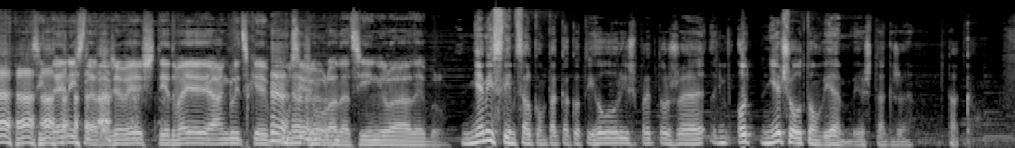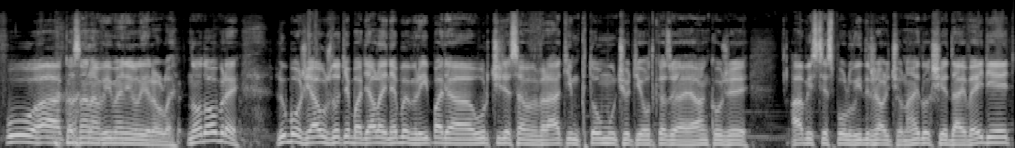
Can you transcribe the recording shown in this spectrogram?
si tenista, takže vieš, tie dve anglické musíš ovládať, single a double. Nemyslím celkom tak, ako ty hovoríš, pretože o, niečo o tom viem, vieš, takže tak. Fúha, ako sa nám vymenili role. No dobre, Ľuboš, ja už do teba ďalej nebudem rýpať a určite sa vrátim k tomu, čo ti odkazuje Janko, že aby ste spolu vydržali čo najdlhšie, daj vedieť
